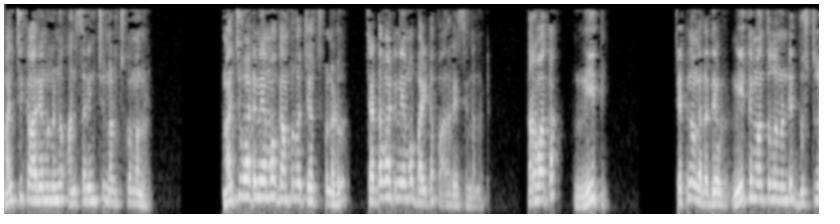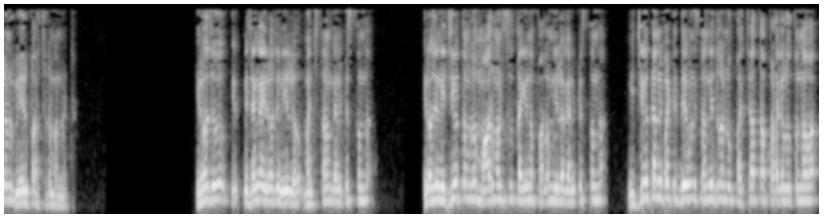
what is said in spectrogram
మంచి కార్యములను అనుసరించి నడుచుకోమన్నాడు. మంచి వాటినేమో గంపలో చేర్చుకున్నాడు చెడ్డ వాటినేమో బయట పారవేసిండు అన్నట్టు తర్వాత నీతి. చెప్పినాం కదా దేవుడు నీతి మంతుల నుండి దుష్టులను వేరుపరచడం అన్నట్టు. ఈరోజు నిజంగా ఈరోజు నీలో మంచితనం కనిపిస్తుందా? ఈరోజు నీ జీవితంలో మారు మనసుకు తగిన ఫలం నీలో కనిపిస్తుందా? నీ జీవితాన్ని బట్టి దేవుని సన్నిధిలో నువ్వు పశ్చాత్తాపడగలుగుతున్నావా?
